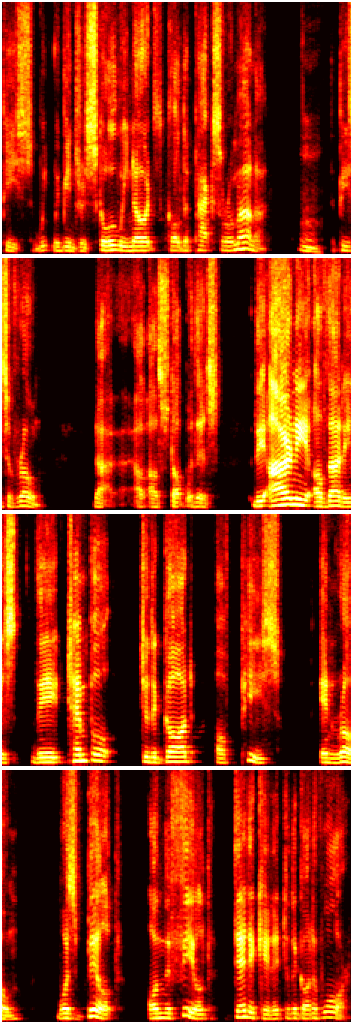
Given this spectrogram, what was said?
peace. We, we've been through school. We know it's called the Pax Romana Mm. the peace of Rome. Now, I'll, I'll stop with this. The irony of that is the temple to the god of peace in Rome was built on the field dedicated to the god of war.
